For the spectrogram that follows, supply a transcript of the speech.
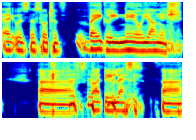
It was a sort of vaguely Neil Youngish, uh, slightly less. Uh,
